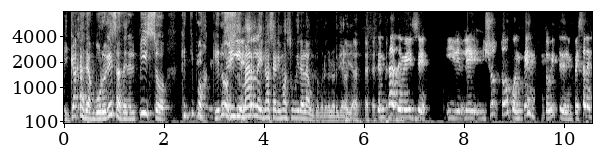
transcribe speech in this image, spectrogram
y cajas de hamburguesas en el piso. Qué tipo asqueroso. Siggy Marley no se animó a subir al auto por el olor que había. sentate, me dice. Y, le- y yo todo contento, ¿viste? De empezar en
